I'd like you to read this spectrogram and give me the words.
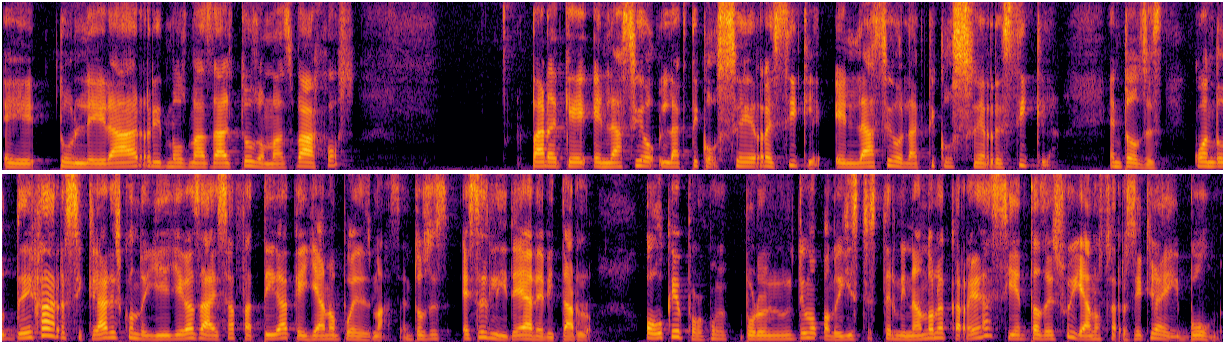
eh, tolerar ritmos más altos o más bajos para que el ácido láctico se recicle. El ácido láctico se recicla. Entonces, cuando deja de reciclar es cuando llegas a esa fatiga que ya no puedes más. Entonces, esa es la idea de evitarlo. O que por, por el último, cuando ya estés terminando la carrera, sientas eso y ya no se recicla y boom,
